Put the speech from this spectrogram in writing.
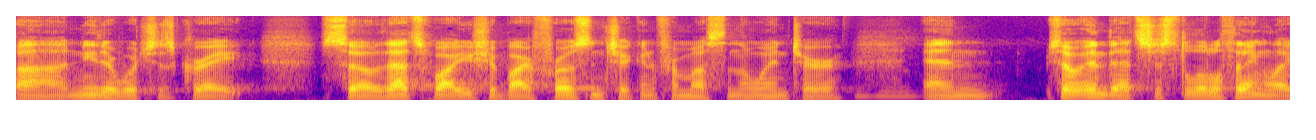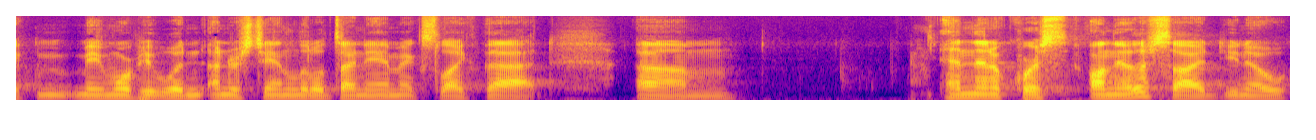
Uh, neither which is great. So that's why you should buy frozen chicken from us in the winter. Mm-hmm. And so, and that's just a little thing. Like maybe more people would understand little dynamics like that. Um, and then, of course, on the other side, you know,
